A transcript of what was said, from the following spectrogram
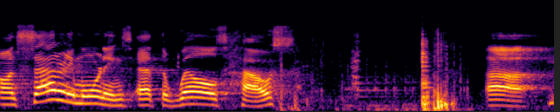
on Saturday mornings at the Wells house, uh,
